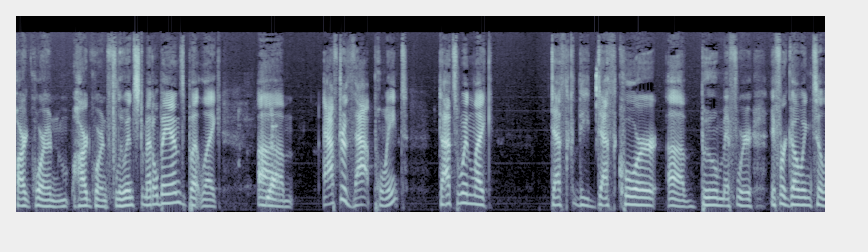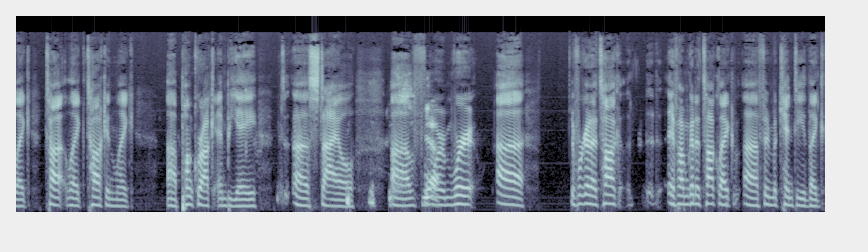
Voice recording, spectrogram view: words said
hardcore and hardcore influenced metal bands but like um yeah. after that point that's when like death the deathcore uh boom if we're if we're going to like talk like talking like uh punk rock MBA uh, style uh, form. Yeah. Where uh, if we're gonna talk, if I'm gonna talk like uh, Finn McKenty, like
